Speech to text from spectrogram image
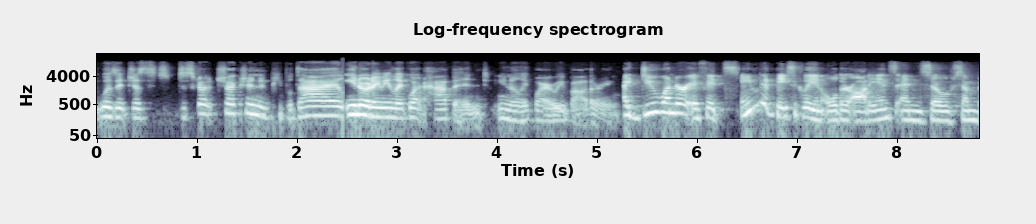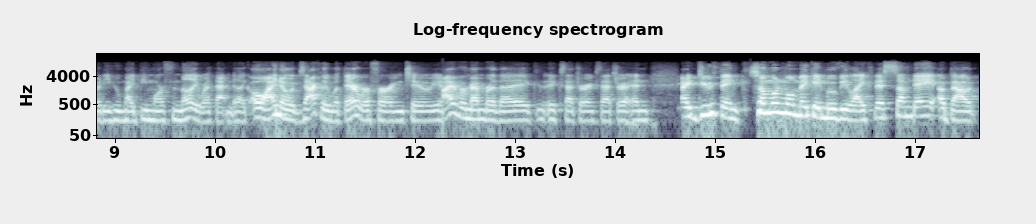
Was it just destruction? Did people die? You know what I mean? Like what happened? You know, like why are we bothering? I do wonder if it's aimed at basically an older audience, and so somebody who might be more familiar with that and be like, "Oh, I know exactly what they're referring to. You know, I remember the et cetera, et cetera." And I do think someone will make a movie like this someday about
